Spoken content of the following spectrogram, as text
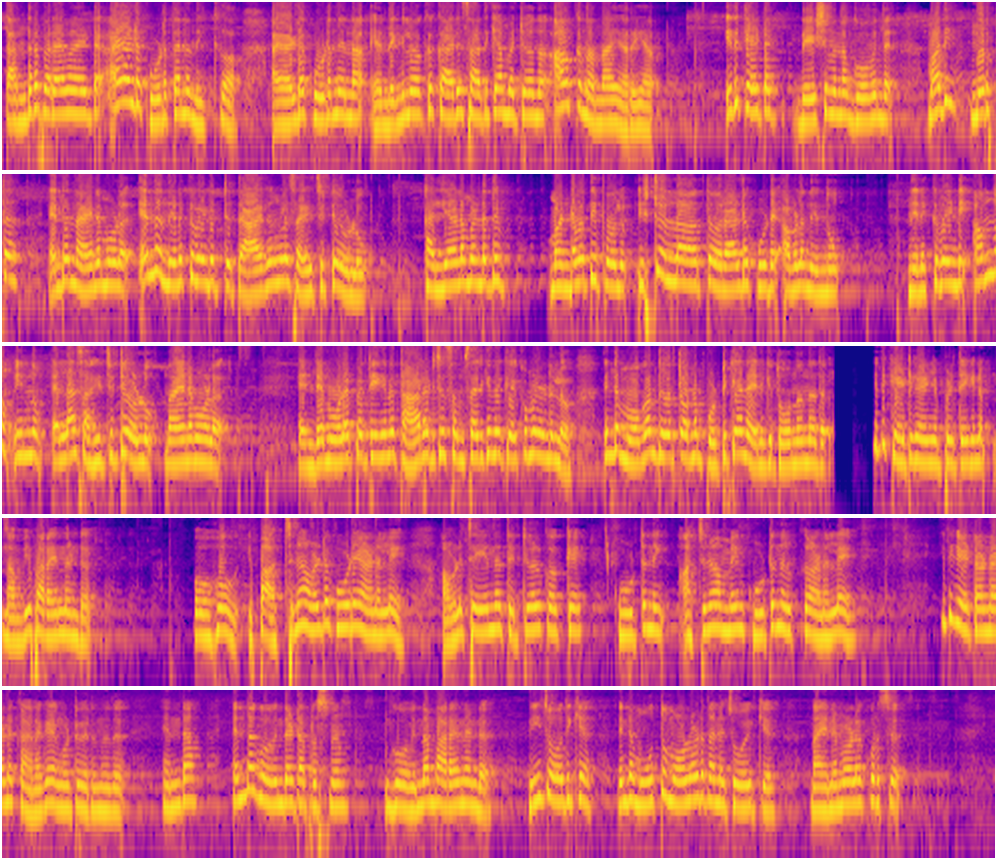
തന്ത്രപരമായിട്ട് അയാളുടെ കൂടെ തന്നെ നിൽക്കുക. അയാളുടെ കൂടെ നിന്ന എന്തെങ്കിലുമൊക്കെ കാര്യം സാധിക്കാൻ പറ്റുമെന്ന് അവൾക്ക് നന്നായി അറിയാം. ഇത് കേട്ട ദേഷ്യം വന്ന ഗോവിന്ദൻ മതി നിർത്ത്. എന്റെ നയനമോൾ എന്ന് നിനക്ക് വേണ്ടിയിട്ട് ത്യാഗങ്ങൾ സഹിച്ചിട്ടേ ഉള്ളൂ. കല്യാണ മണ്ഡപത്തിൽ മണ്ഡപത്തിൽ പോലും ഇഷ്ടമില്ലാത്ത ഒരാളുടെ കൂടെ അവൾ നിന്നു. നിനക്ക് വേണ്ടി അന്നും ഇന്നും എല്ലാം സഹിച്ചിട്ടേ ഉള്ളൂ നയനമോൾ. എന്റെ മോളെ പറ്റി ഇങ്ങനെ താറടിച്ച് സംസാരിക്കുന്നത് കേൾക്കുമ്പോഴുണ്ടല്ലോ നിന്റെ മുഖം തീർത്തോർണം പൊട്ടിക്കാനാണ് എനിക്ക് തോന്നുന്നത്. ഇത് കേട്ട് കഴിഞ്ഞപ്പോഴത്തേക്കിനും നവ്യ പറയുന്നുണ്ട് ഓഹോ ഇപ്പൊ അച്ഛനും അവളുടെ കൂടെയാണല്ലേ? അവൾ ചെയ്യുന്ന തെറ്റുകൾക്കൊക്കെ കൂട്ടു അച്ഛനും അമ്മയും കൂട്ടു നിൽക്കുകയാണല്ലേ? ഇത് കേട്ടോണ്ടാണ് കനക അങ്ങോട്ട് വരുന്നത്. എന്താ? എന്താ ഗോവിന്ദേട്ടാ പ്രശ്നം? ഗോവിന്ദൻ പറയുന്നുണ്ട് നീ ചോദിക്ക് നിന്റെ മൂത്ത മോളോട് തന്നെ ചോദിക്ക് നയനമോളെ കുറിച്ച്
